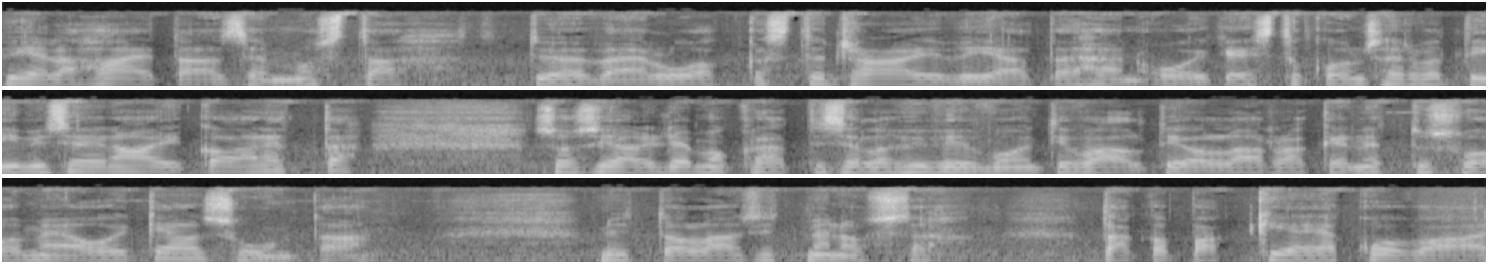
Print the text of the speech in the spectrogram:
Vielä haetaan semmoista työväenluokkasta drivea tähän oikeistokonservatiiviseen aikaan, että sosiaalidemokraattisella hyvinvointivaltiolla on rakennettu Suomea oikeaan suuntaan nyt ollaan sitten menossa takapakkia ja kovaa.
